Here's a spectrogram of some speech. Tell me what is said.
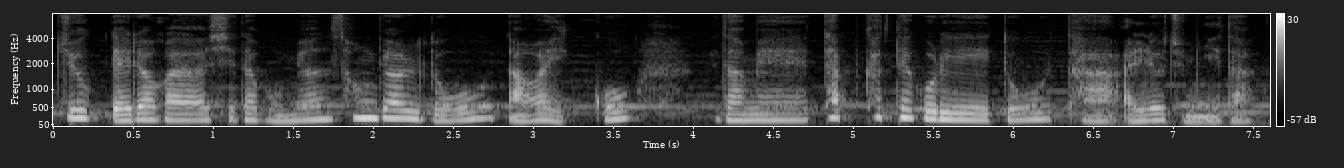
쭉 내려가시다 보면 성별도 나와 있고 그 다음에 top 카테고리도 다 알려줍니다.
